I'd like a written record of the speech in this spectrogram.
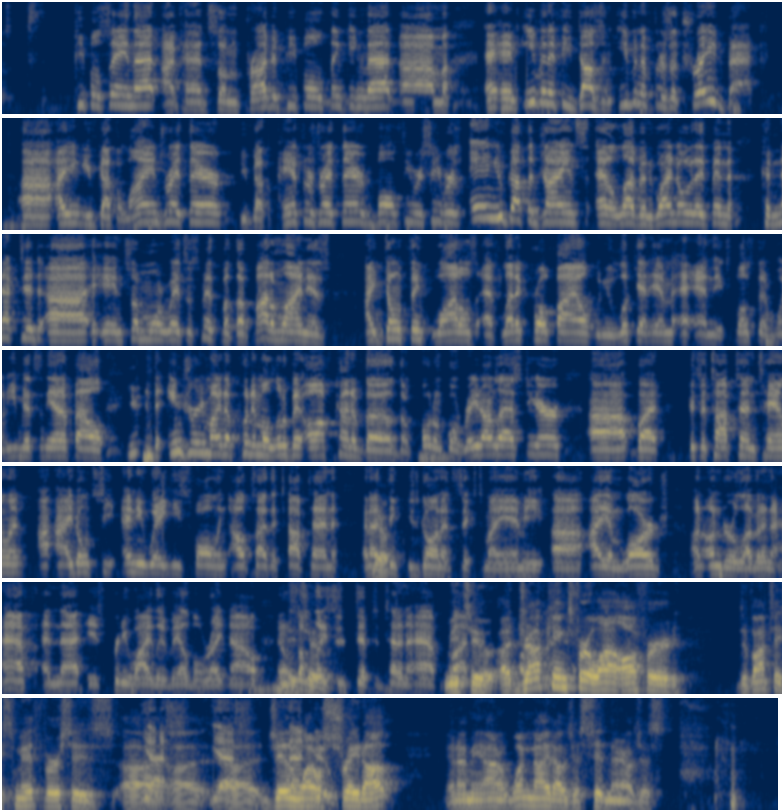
people saying that. I've had some private people thinking that. Um, and, and even if he doesn't, even if there's a trade back, uh, I think you've got the Lions right there. You've got the Panthers right there, ball few receivers, and you've got the Giants at 11, who I know they've been connected uh, in some more ways to Smith. But the bottom line is, I don't think Waddle's athletic profile, when you look at him and the explosive, what he meets in the NFL, you, the injury might have put him a little bit off kind of the, the quote unquote radar last year. Uh, but it's a top 10 talent. I, I don't see any way he's falling outside the top 10. And I think he's gone at six to Miami. Uh, I am large on under 11 and a half, and that is pretty widely available right now. You know, Me some too. places dipped to 10 and a half. Me too. Uh, DraftKings for a while offered Devonta Smith versus uh, Yes. uh, Yes. uh, Jaylen Waddle straight up. And I mean, I don't, one night I was just sitting there, I was just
